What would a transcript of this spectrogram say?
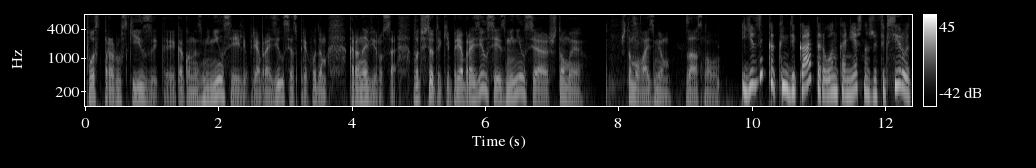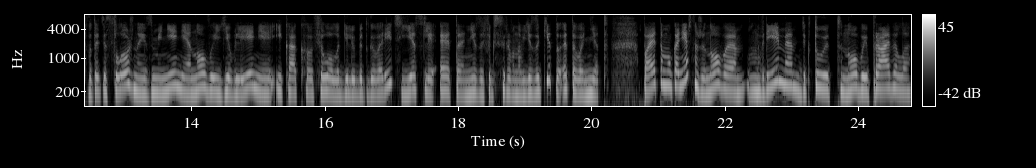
пост про русский язык, и как он изменился или преобразился с приходом коронавируса. Вот все-таки преобразился, изменился, что мы, что мы возьмем за основу? Язык как индикатор, он, конечно же, фиксирует вот эти сложные изменения, новые явления, и, как филологи любят говорить, если это не зафиксировано в языке, то этого нет. Поэтому, конечно же, новое время диктует новые правила.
